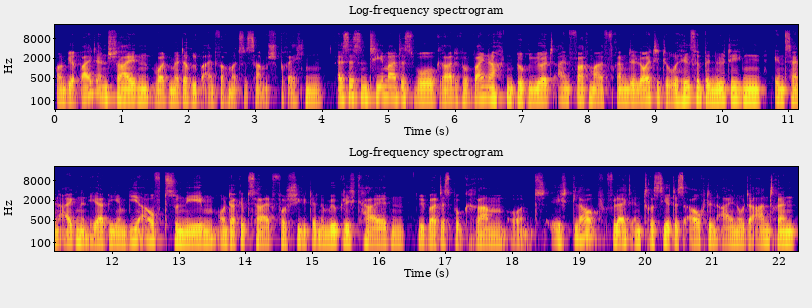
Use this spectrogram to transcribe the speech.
Und wir beide entscheiden, wollten wir darüber einfach mal zusammen sprechen. Es ist ein Thema, das wo gerade für Weihnachten berührt, einfach mal fremde Leute, die Hilfe benötigen, in seinen eigenen Airbnb aufzunehmen. Und da gibt's halt verschiedene Möglichkeiten über das Programm. Und ich glaube, vielleicht interessiert es auch den einen oder anderen,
